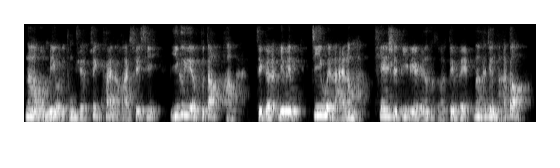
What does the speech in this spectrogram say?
那我们有的同学最快的话，学习一个月不到哈，这个因为机会来了嘛，天时地利人和，对不对？那他就拿到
